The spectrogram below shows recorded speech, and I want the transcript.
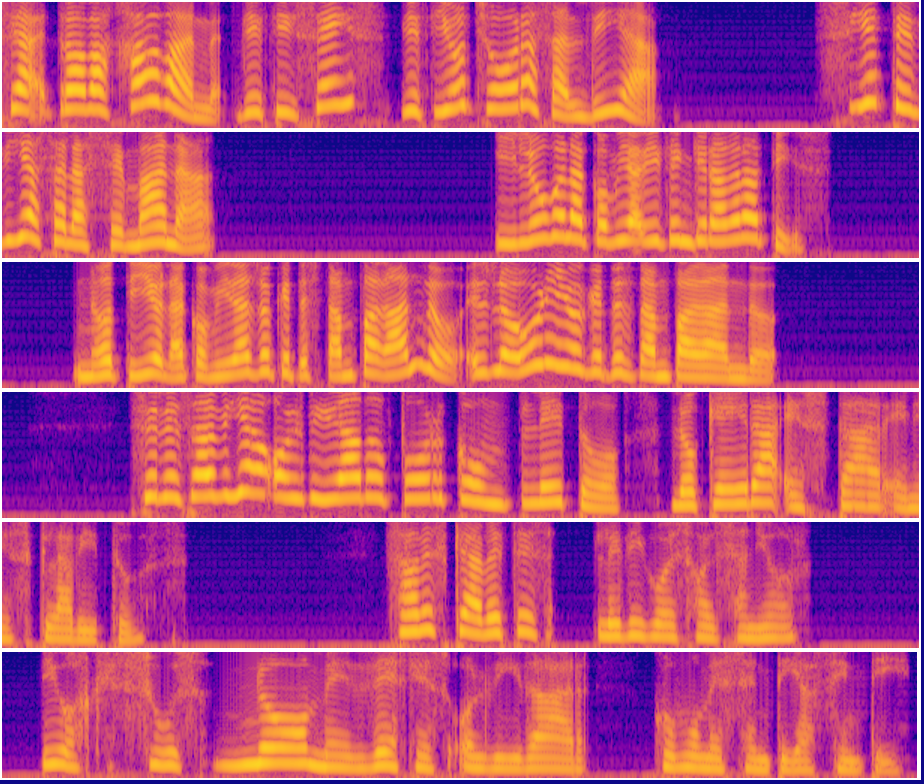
O sea, trabajaban 16, 18 horas al día, 7 días a la semana, y luego la comida dicen que era gratis. No, tío, la comida es lo que te están pagando, es lo único que te están pagando. Se les había olvidado por completo lo que era estar en esclavitud. ¿Sabes que a veces le digo eso al Señor? Digo, Jesús, no me dejes olvidar cómo me sentía sin ti.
